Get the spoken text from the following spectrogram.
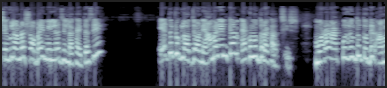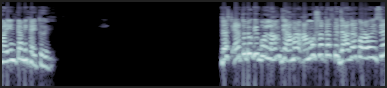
সেগুলো আমরা সবাই মিল্লা জিল্লা খাইতেছি। এতটুকু লজ্জা নেই। আমার ইনকাম এখনও তোরা খাচ্ছিস। মরার আগ পর্যন্ত তোদের আমার ইনকামই খাইতে হইবে। জাস্ট এতটুকুই বললাম যে আমার আম্মুর সাথে আজকে যা যা করা হয়েছে,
